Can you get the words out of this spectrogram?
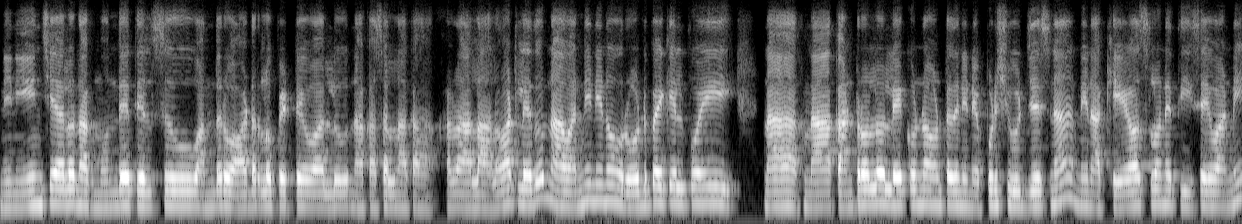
నేను ఏం చేయాలో నాకు ముందే తెలుసు అందరూ ఆర్డర్లో పెట్టేవాళ్ళు నాకు అసలు నాకు అలా అలా అలవాట్లేదు నావన్నీ నేను రోడ్డు పైకి వెళ్ళిపోయి నా నా కంట్రోల్లో లేకుండా ఉంటది. నేను ఎప్పుడు షూట్ చేసినా నేను ఆ కేఆస్లోనే తీసేవాడిని.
